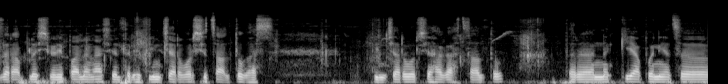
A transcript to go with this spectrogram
जर आपलं शेळीपालन असेल तर हे तीन चार वर्ष चालतो घास. तीन चार वर्ष हा घास चालतो. तर नक्की आपण याचं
